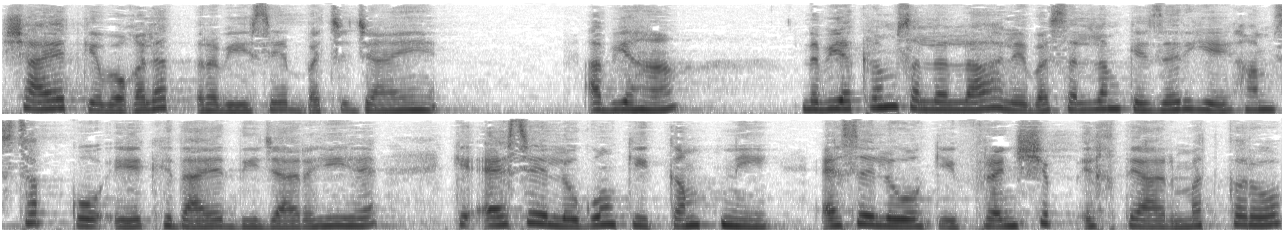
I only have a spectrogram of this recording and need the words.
شاید کہ وہ غلط روی سے بچ جائیں۔ اب یہاں نبی اکرم صلی اللہ علیہ وسلم کے ذریعے ہم سب کو ایک ہدایت دی جا رہی ہے کہ ایسے لوگوں کی کمپنی، ایسے لوگوں کی فرینڈشپ اختیار مت کرو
